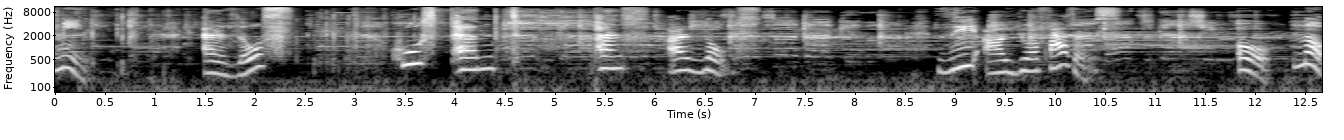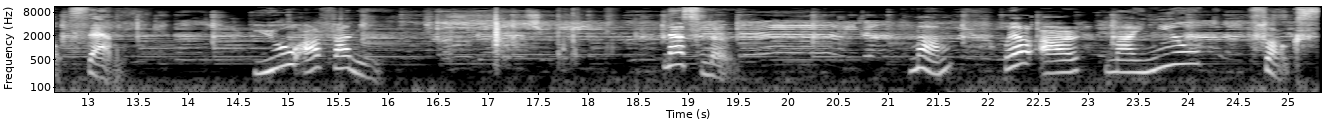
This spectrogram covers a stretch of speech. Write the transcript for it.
Mean. And those whose pant, pants are those? They are your father's. Oh, no, Sam. You are funny. Let's learn. Mom, where are my new socks?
